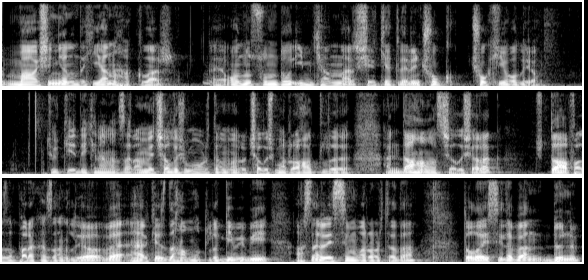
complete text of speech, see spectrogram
maaşın yanındaki yan haklar, onun sunduğu imkanlar şirketlerin çok çok iyi oluyor. Türkiye'dekine nazaran ve çalışma ortamı, çalışma rahatlığı hani daha az çalışarak daha fazla para kazanılıyor ve herkes daha mutlu gibi bir aslında resim var ortada. Dolayısıyla ben dönüp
